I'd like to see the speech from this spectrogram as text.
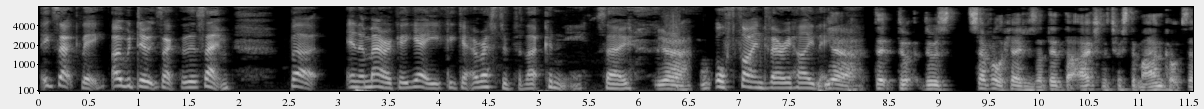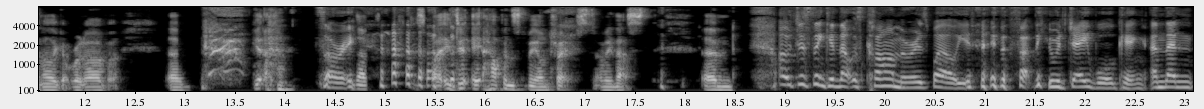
exactly. I would do exactly the same. But in America, yeah, you could get arrested for that, couldn't you? So, Yeah, or fined very highly. yeah. There, there there was several occasions I did that. I actually twisted my ankle because I nearly got run over. Um, yeah, Sorry. No. it, it happens to me on trips. I mean, that's um, I was just thinking that was karma as well, you know, the fact that you were jaywalking and then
